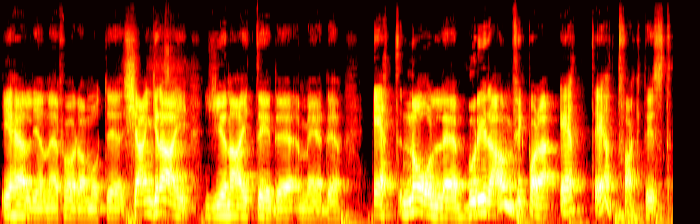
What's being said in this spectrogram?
i helgen för dem mot Shanghai United med 1-0. Buriram fick bara 1-1 faktiskt.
